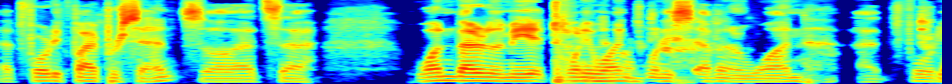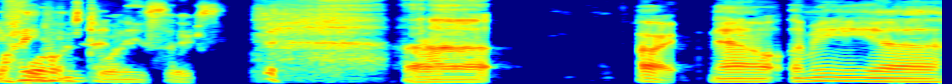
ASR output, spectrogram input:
at 45%. So that's uh, one better than me at 21, 27, and 1 at 44. 26. uh, all right. Now let me. Uh,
